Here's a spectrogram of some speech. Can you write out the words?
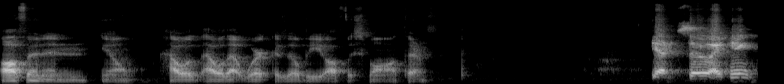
often, and you know, how will, how will that work? Because they'll be awfully small out there. Yeah, so I think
